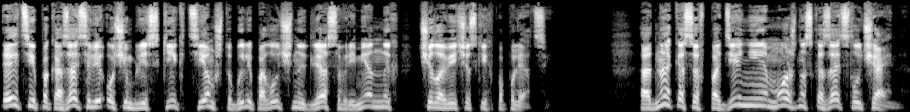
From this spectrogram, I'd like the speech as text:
Эти показатели очень близки к тем, что были получены для современных человеческих популяций. Однако совпадение можно сказать случайно.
